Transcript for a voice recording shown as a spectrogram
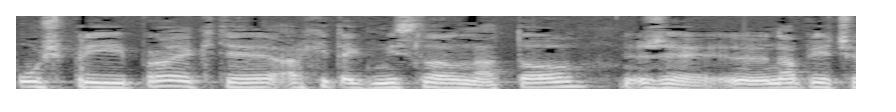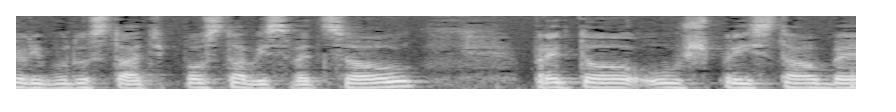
Už pri projekte architekt myslel na to, že na priečeli budú stať postavy svetcov, preto už pri stavbe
